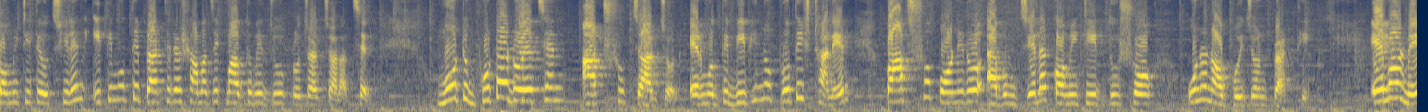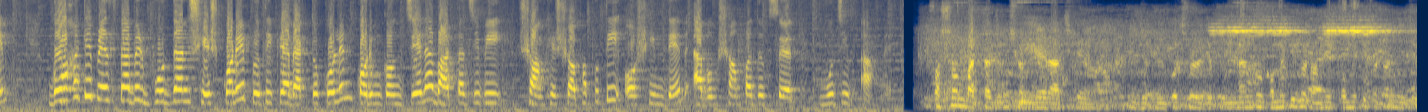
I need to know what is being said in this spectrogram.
কমিটিতেও ছিলেন, ইতিমধ্যে প্রার্থীরা সামাজিক মাধ্যমে জোর প্রচার চালাচ্ছেন। মোট ভোটার রয়েছেন আটশো জন। এর মধ্যে বিভিন্ন প্রতিষ্ঠানের পাঁচশো পনেরো এবং জেলা কমিটির দুশো উননব্বই জন প্রার্থী। এ মর্মে গুয়াহাটি প্রেস ক্লাবের ভোটদান শেষ করে প্রতিক্রিয়া ব্যক্ত করলেন করিমগঞ্জ জেলা বার্তাজীবী সংঘের সভাপতি অসীম দেব এবং সম্পাদক সৈয়দ মুজিব আহমেদ। অসম বার্তাজীবী সংঘের আজকে যে দুই বছরের যে পূর্ণাঙ্গ কমিটি গঠন এই কমিটি গঠনের যে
